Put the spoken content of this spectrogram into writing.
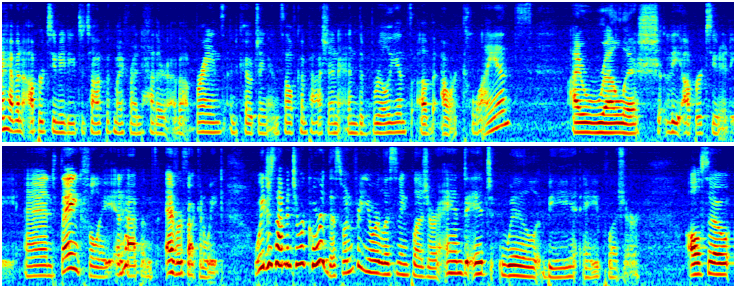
I have an opportunity to talk with my friend Heather about brains and coaching and self compassion and the brilliance of our clients, I relish the opportunity. And thankfully, it happens every fucking week. We just happen to record this one for your listening pleasure, and it will be a pleasure. Also,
